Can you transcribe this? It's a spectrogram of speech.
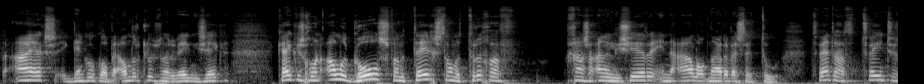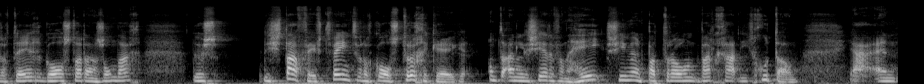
De Ajax, ik denk ook wel bij andere clubs, maar dat weet ik niet zeker. Kijken ze gewoon alle goals van de tegenstander terug af. Gaan ze analyseren in de aanloop naar de wedstrijd toe. Twente had 22 tegengoals tot aan zondag. Dus die staf heeft 22 goals teruggekeken om te analyseren van... hé, hey, zien we een patroon, wat gaat niet goed dan? Ja, en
